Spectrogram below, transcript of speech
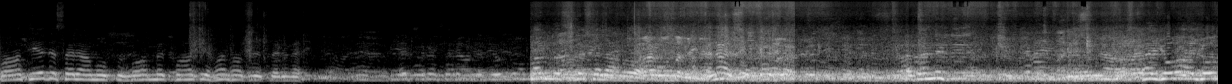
Fatih'e de selam olsun Muhammed Fatih Han Hazretlerine. Hepsine selam ediyoruz. Onların da size selamı var. Helal. Efendim? Ha, yola, yol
